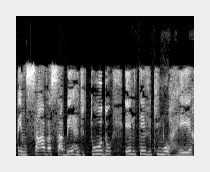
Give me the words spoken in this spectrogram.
pensava saber de tudo, ele teve que morrer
